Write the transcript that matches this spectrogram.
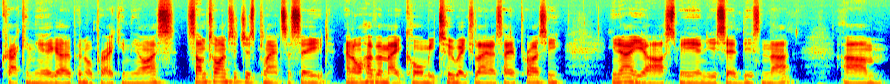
cracking the egg open or breaking the ice. Sometimes it just plants a seed, and I'll have a mate call me two weeks later and say, "Pricey, you know, you asked me and you said this and that. Um,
